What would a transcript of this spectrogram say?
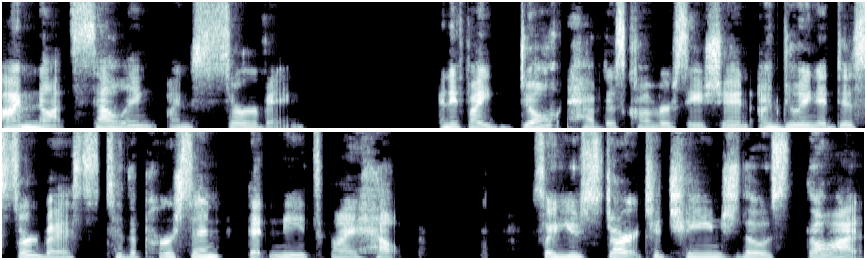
I'm not selling, I'm serving. And if I don't have this conversation, I'm doing a disservice to the person that needs my help. So you start to change those thoughts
